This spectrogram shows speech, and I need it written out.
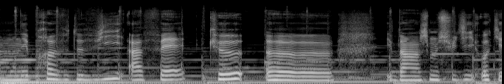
Mon épreuve de vie a fait que eh ben, je me suis dit, ok,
